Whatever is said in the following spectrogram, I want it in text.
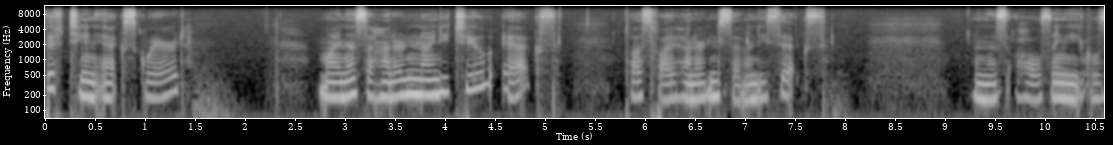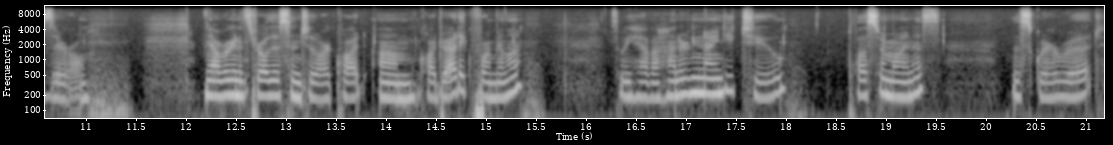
15x squared minus 192x plus 576. And this whole thing equals 0. Now we're going to throw this into our quad, um, quadratic formula. So we have 192 plus or minus the square root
